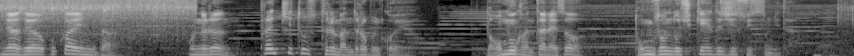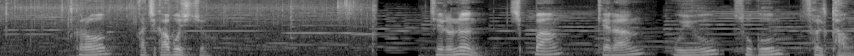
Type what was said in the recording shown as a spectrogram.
안녕하세요. 국가입니다. 오늘은 프렌치 토스트를 만들어 볼 거예요. 너무 간단해서 동선도 쉽게 해 드실 수 있습니다. 그럼 같이 가보시죠. 재료는 식빵, 계란, 우유, 소금, 설탕,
